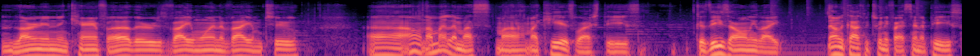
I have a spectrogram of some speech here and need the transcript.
learning and caring for others, volume one and volume two. Uh, I don't. I might let my my my kids watch these because these are only like they only cost me twenty five cent a piece,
